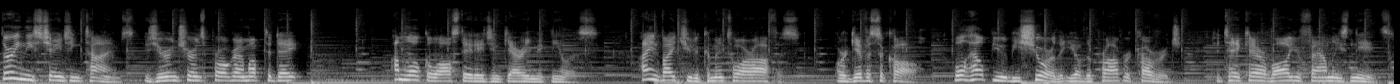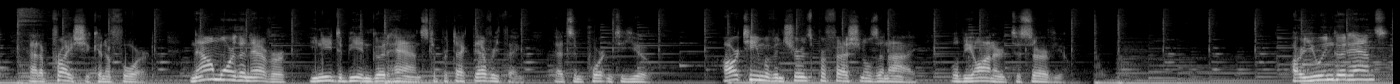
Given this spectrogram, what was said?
During these changing times, is your insurance program up to date? I'm local Allstate agent Gary McNeilis. I invite you to come into our office or give us a call. We'll help you be sure that you have the proper coverage to take care of all your family's needs at a price you can afford. Now more than ever, you need to be in good hands to protect everything that's important to you. Our team of insurance professionals and I will be honored to serve you. Are you in good hands?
